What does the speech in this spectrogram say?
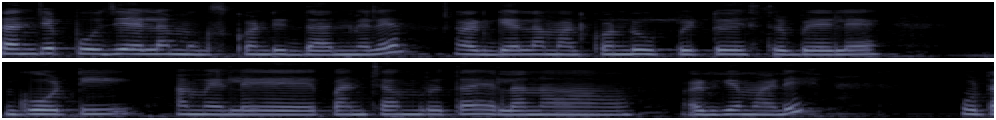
ಸಂಜೆ ಪೂಜೆ ಎಲ್ಲ ಮುಗಿಸ್ಕೊಂಡಿದ್ದಾದ್ಮೇಲೆ ಅಡುಗೆ ಎಲ್ಲ ಮಾಡಿಕೊಂಡು ಉಪ್ಪಿಟ್ಟು ಹೆಸ್ರುಬೇಳೆ ಗೋಟಿ, ಆಮೇಲೆ ಪಂಚಾಮೃತ ಎಲ್ಲನೂ ಅಡುಗೆ ಮಾಡಿ ಊಟ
